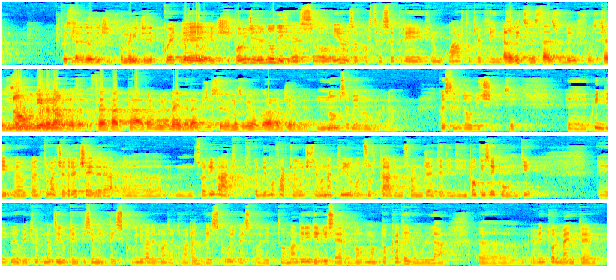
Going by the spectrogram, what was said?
Questo alle 12, il pomeriggio del, Que- del eh, 12. il pomeriggio del 12 verso, io ne sono accorto verso 3, 3 un quarto, 3 20. La notizia non è stata subito diffusa, cioè No, Daniele no. la- la- è stata fatta tranquillamente, la processione non lo sapeva ancora la gente. Non sapeva nulla. Questo è il 12. Sì. Eh, quindi, eh, Padre Tommaso, eccetera, eccetera, eh, sono arrivati, che dobbiamo fare? Che noi ci siamo un attimino consultati, un frangente di, di- di pochi secondi, e ho detto, innanzitutto invisiamo il vescovo, quindi Padre Tommaso ha chiamato il vescovo, il vescovo ha detto mantenete il riservo, non toccate nulla, eh, eventualmente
